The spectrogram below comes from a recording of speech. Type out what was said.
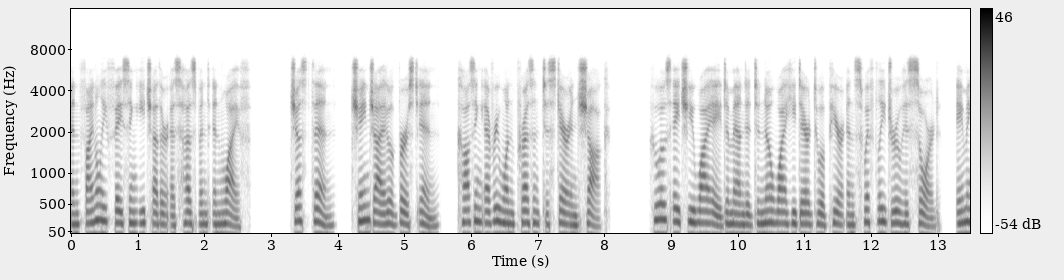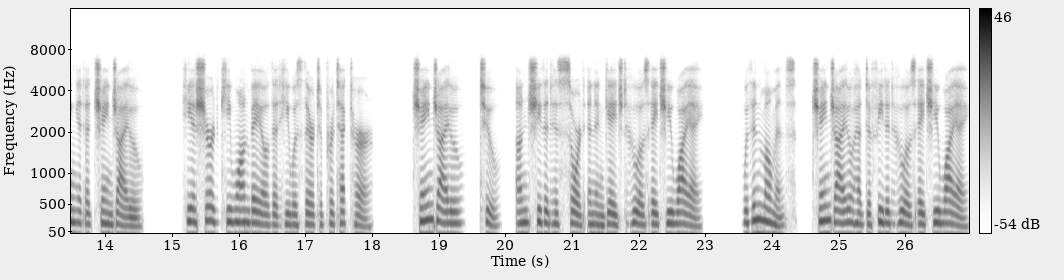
and finally facing each other as husband and wife. Just then, Chang Jiu burst in, causing everyone present to stare in shock. Huo's Heya demanded to know why he dared to appear and swiftly drew his sword, aiming it at Chang Jiu. He assured Qi Wanbao that he was there to protect her. Chang Jiu, too, unsheathed his sword and engaged Huo's Heya. Within moments, Chang Jiu had defeated Huo's Heya.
